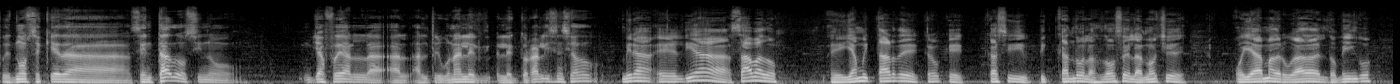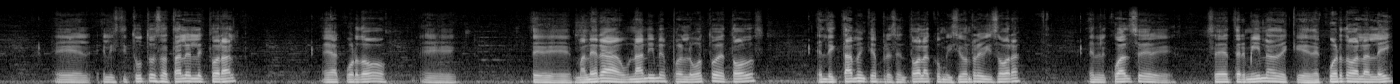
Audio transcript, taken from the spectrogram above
pues no se queda sentado, sino ya fue al, Tribunal Electoral, licenciado? Mira, el día sábado, eh, ya muy tarde, creo que casi picando las 12 de la noche o ya madrugada del domingo, el Instituto Estatal Electoral eh, acordó eh, de manera unánime por el voto de todos el dictamen que presentó la comisión revisora, en el cual se, se determina de que de acuerdo a la ley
